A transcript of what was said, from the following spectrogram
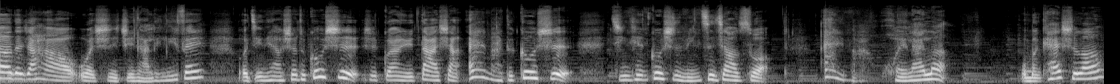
Hello，大家好，我是吉娜林丽菲。我今天要说的故事是关于大象艾玛的故事。今天故事的名字叫做《艾玛回来了》。我们开始喽。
